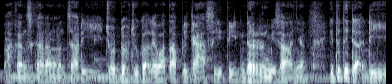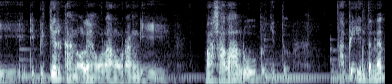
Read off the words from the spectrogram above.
bahkan sekarang mencari jodoh juga lewat aplikasi Tinder misalnya, itu tidak di, dipikirkan oleh orang-orang di masa lalu begitu. Tapi internet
